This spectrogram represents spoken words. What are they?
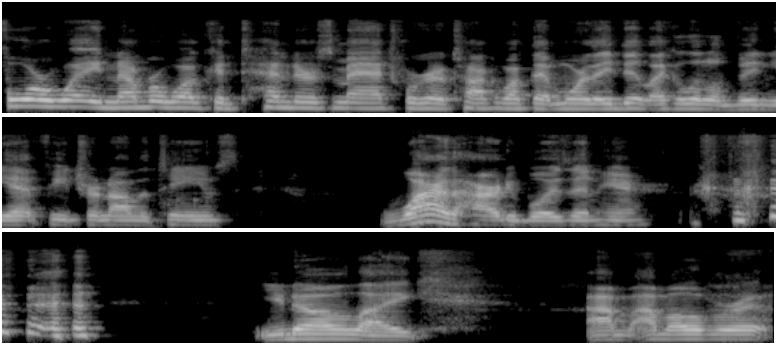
four-way number one contenders match. We're gonna talk about that more. They did like a little vignette featuring all the teams. Why are the Hardy Boys in here? you know, like I'm I'm over it.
